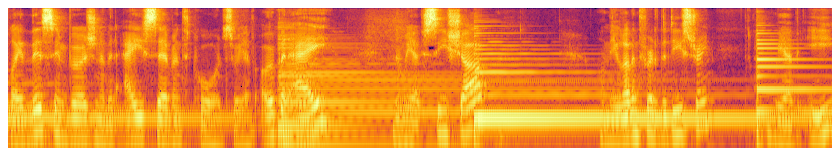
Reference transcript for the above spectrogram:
Play this inversion of an A seventh chord. So we have open A, and then we have C sharp on the 11th fret of the D string. We have E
